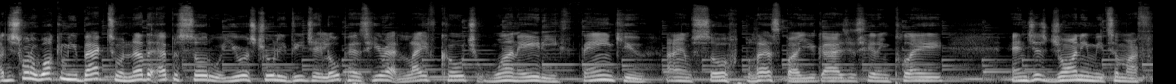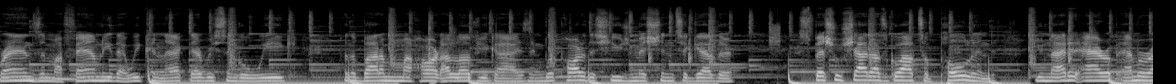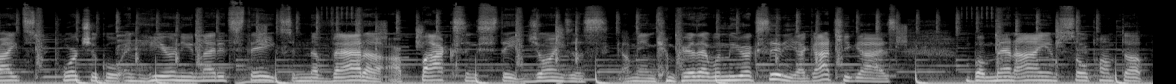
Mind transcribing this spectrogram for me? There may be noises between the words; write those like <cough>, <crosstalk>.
I just want to welcome you back to another episode with yours truly, DJ Lopez, here at Life Coach 180. Thank you. I am so <laughs> blessed by you guys just hitting play and just joining me to my friends and my family that we connect every single week. From the bottom of my heart, I love you guys, and we're part of this huge mission together. Special shout outs go out to Poland. United Arab Emirates, Portugal, and here in the United States, Nevada, our boxing state joins us. I mean, <laughs> compare that with New York City. I got you guys. But man, I am so pumped up.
